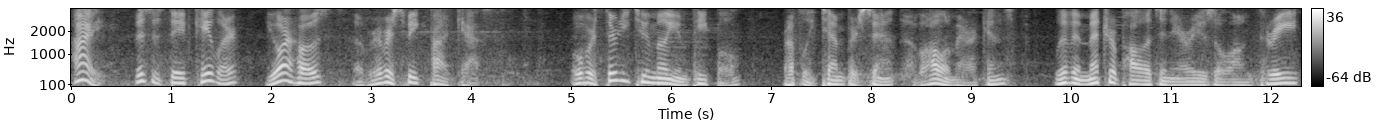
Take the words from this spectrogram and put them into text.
Hi, this is Dave Kaler, your host of River Speak Podcast. Over 32 million people, roughly 10% of all Americans, live in metropolitan areas along three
